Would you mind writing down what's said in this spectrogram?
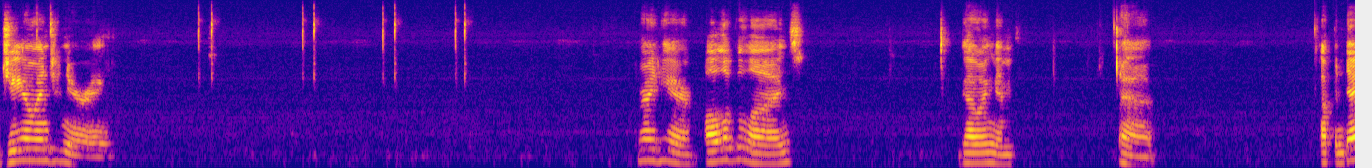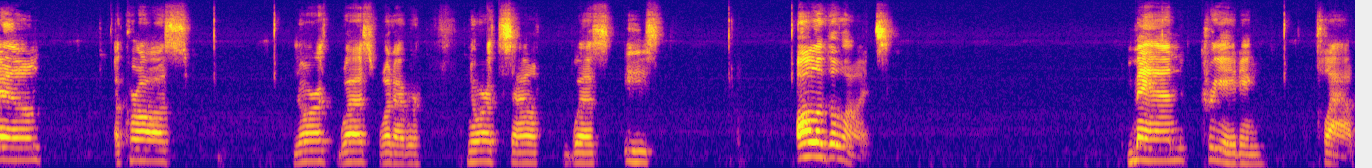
geoengineering. Right here, all of the lines going in uh, up and down, across, north, west, whatever, north, south, west, east, all of the lines. Man creating cloud.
